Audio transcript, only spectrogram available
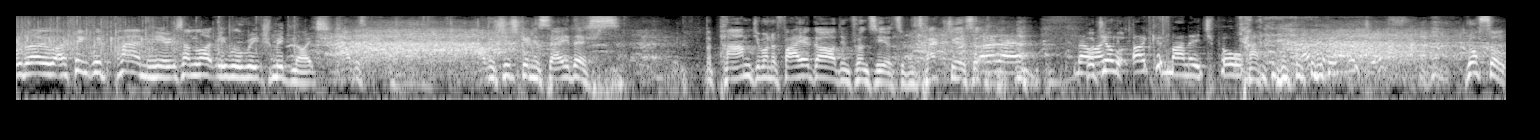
Although I think with Pam here, it's unlikely we'll reach midnight. I was, I was just going to say this. But Pam, do you want a fire guard in front of you to protect you? So- No, But I, Joe- can, I can manage, Paul. I can manage, yes. Russell,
